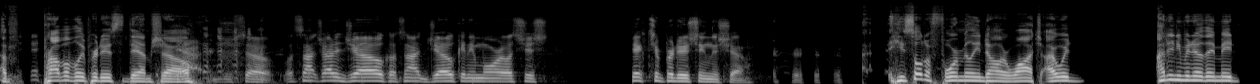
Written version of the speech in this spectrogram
I've probably produced the damn show. Yeah. So let's not try to joke. Let's not joke anymore. Let's just stick to producing the show. He sold a $4 million watch. I would, I didn't even know they made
